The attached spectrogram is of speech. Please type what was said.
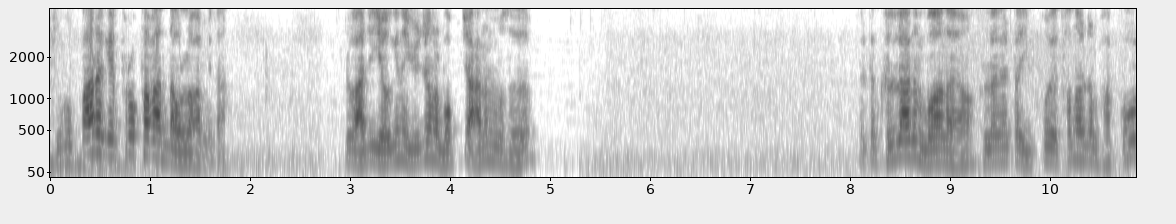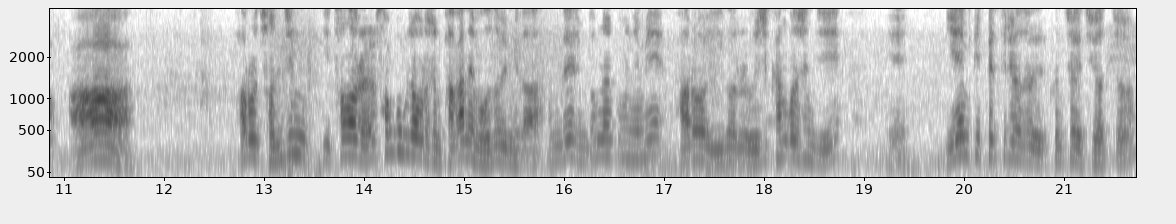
중국 빠르게 프로파간다 올라갑니다. 그리고 아직 여기는 유정을 먹지 않은 모습. 일단 글라는 뭐 하나요? 글라는 일단 입구에 터널 좀 받고 아 바로 전진 이 터널을 성공적으로 지금 박아낸 모습입니다. 근데 지금 똠양꿍님이 바로 이거를 의식한 것인지 예, EMP 패트리엇을 근처에 지었죠.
